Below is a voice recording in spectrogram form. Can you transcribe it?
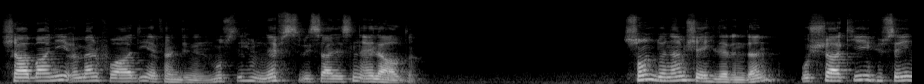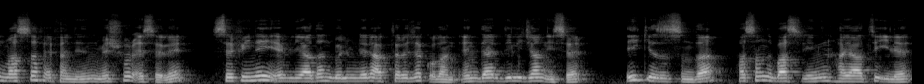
Şabani Ömer Fuadi Efendi'nin Muslihün Nefs Risalesini ele aldı. Son dönem şeyhlerinden Uşşaki Hüseyin Vassaf Efendi'nin meşhur eseri Sefine-i Evliya'dan bölümleri aktaracak olan Ender Dilican ise ilk yazısında Hasan-ı Basri'nin hayatı ile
